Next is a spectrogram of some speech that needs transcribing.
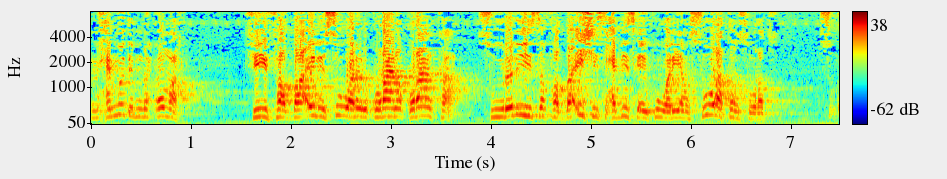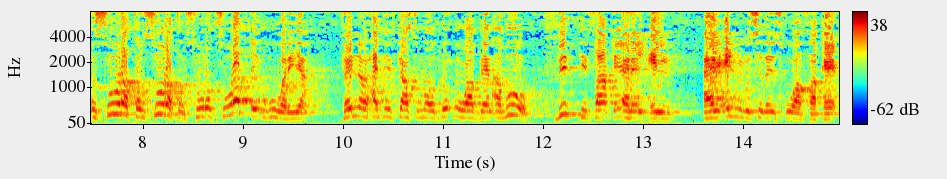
maxamuud ibni cumar fii fadaa'ili suwari qur'aani qur'aanka suuradihiisa fadaaishiisa xadiiska ay ku wariyaan suuratan suurad suuratan suuratan suurad suurad ay ugu wariyaan. Fa inahu xadiidkaasu mawduucun waa been abuur biitifaaqi ahli lcilm ahlicilmigu siday isku waafaqeen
